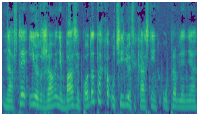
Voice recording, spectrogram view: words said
nafte i održavanje baze podataka u cilju efikasnijeg upravljanja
